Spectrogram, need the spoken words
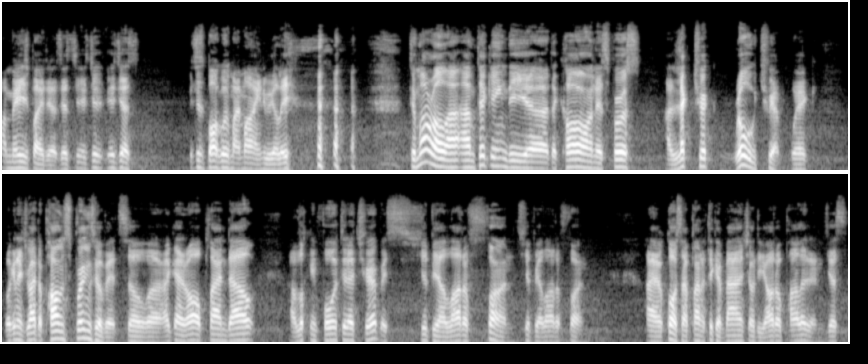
amazed by this. It's it just it just, it just boggles my mind, really. Tomorrow, uh, I'm taking the uh, the car on its first electric road trip. We're we're gonna drive to Palm Springs with it, so uh, I got it all planned out. I'm looking forward to that trip. It should be a lot of fun. Should be a lot of fun. I, of course, I plan to take advantage of the autopilot and just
